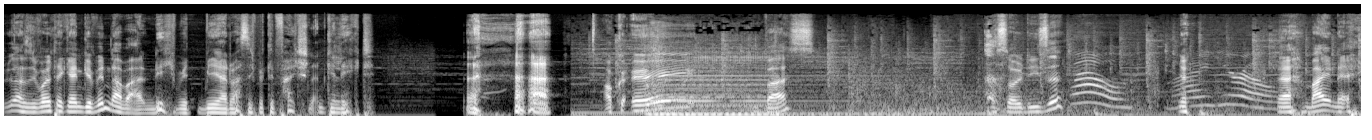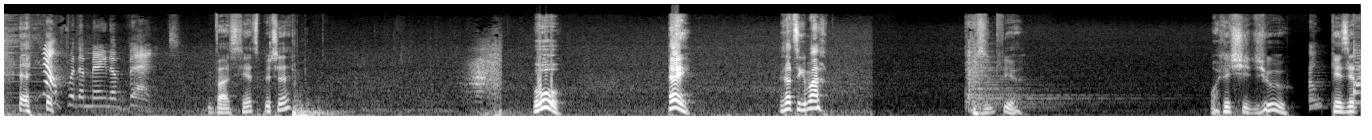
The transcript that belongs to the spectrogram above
win. Also, sie wollte gern gewinnen, aber nicht mit mir. Du hast dich mit dem Falschen angelegt. okay. Was? Was soll diese? Wow, my hero. Äh, meine. Now for the main event. Was jetzt bitte? Oh! Hey! Was hat sie gemacht? Wo sind wir? What did she do? Okay, sie hat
